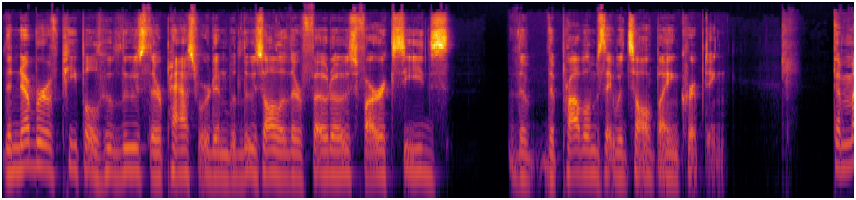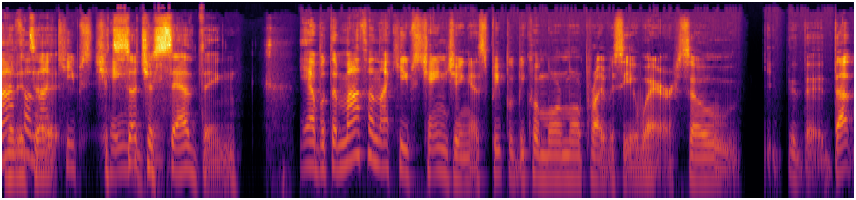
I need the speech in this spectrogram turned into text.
the number of people who lose their password and would lose all of their photos far exceeds the the problems they would solve by encrypting. The math it's on a- that keeps changing. It's such a sad thing. Yeah, but the math on that keeps changing as people become more and more privacy aware. So th- th- that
